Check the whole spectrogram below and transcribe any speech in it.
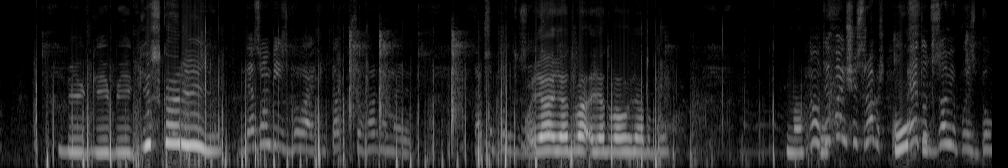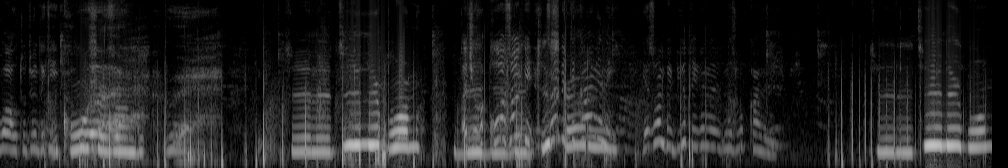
Біги, біги, скоріє. Я зомбі і збиваю, тут так все гарно в мене. Так все О, прогрузилось. Я, я два, я два огляду був. На. Ну, ти куф- бачиш, щось робиш, а Куф. я тут зомбі позбивав, тут він такий... Кушай, зомбі. Тілі, тілі, бом. А чого? О, Біги, зомбі! біги, Зомбі, ти скоріє. кам'яний! Я зомбі б'ю, та він на- на звук кам'яний. Тілі, тілі, бом.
